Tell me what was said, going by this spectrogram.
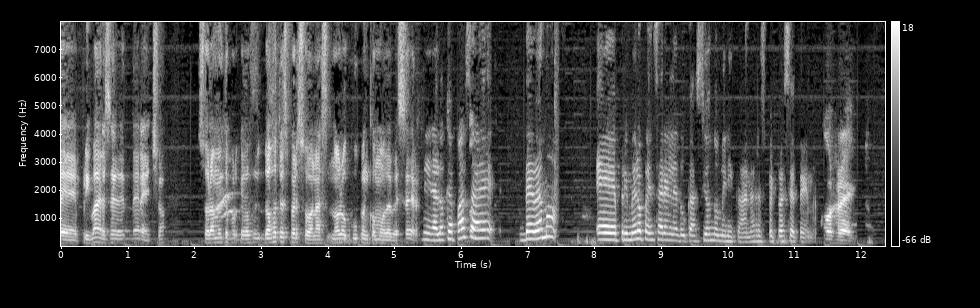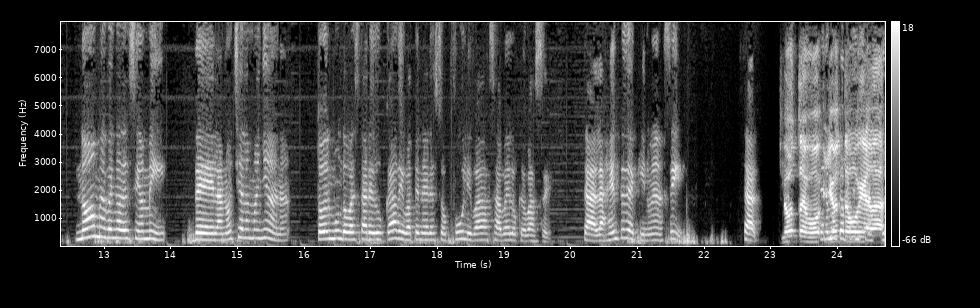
eh, privar ese derecho, solamente porque dos, dos, o tres personas no lo ocupen como debe ser. Mira, lo que pasa es, debemos primero pensar en la educación dominicana respecto a ese tema. Correcto. No me venga a decir a mí, de la noche a la mañana, todo el mundo va a estar educado y va a tener eso full y va a saber lo que va a hacer. O sea, la gente de aquí no es así. O sea, yo te voy, yo te voy a dar,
